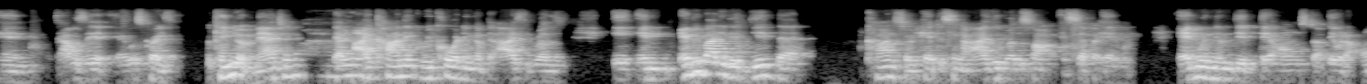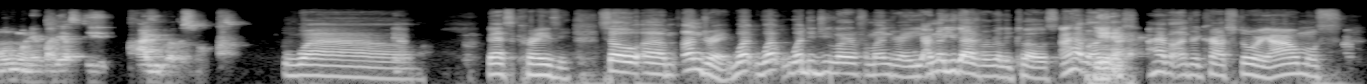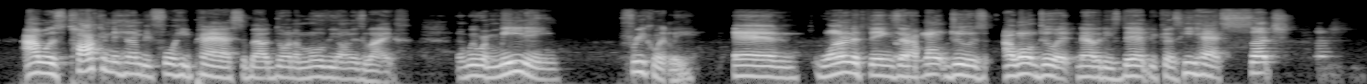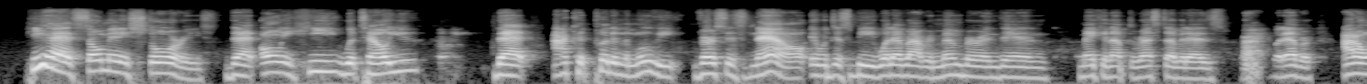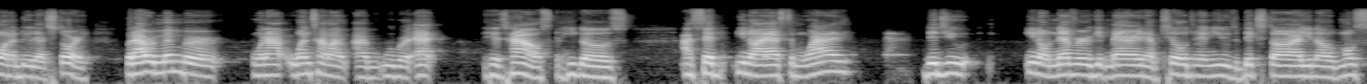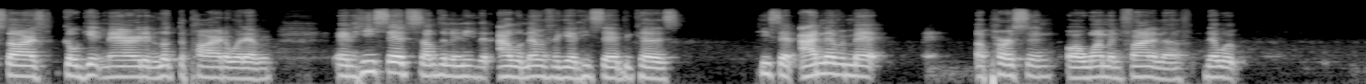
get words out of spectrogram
And that was it. It was crazy. But can you imagine that iconic recording of the Isley Brothers? And everybody that did that concert had to sing an Isley Brothers song except for Edwin. Edwin and them did their own stuff. They were the only one. Everybody else did Isley Brothers songs. Wow. Yeah. That's crazy. So, um, Andre, what what what did you learn from Andre? I know you guys were really close. I have a yeah. Andre, I have an Andre Crouch story. I almost I was talking to him before he passed about doing a movie on his life, and we were meeting frequently. And one of the things that I won't do is I won't do it now that he's dead because he had such he had so many stories that only he would tell you that I could put in the movie versus now it would just be whatever I remember and then making up the rest of it as whatever. I don't want to do that story. But I remember when I one time I, I we were at his house and he goes, I said, you know, I asked him, why did you, you know, never get married, have children? You was a big star, you know, most stars go get married and look the part or whatever. And he said something to me that I will never forget. He said, because he said, I never met a person or a woman fine enough that would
